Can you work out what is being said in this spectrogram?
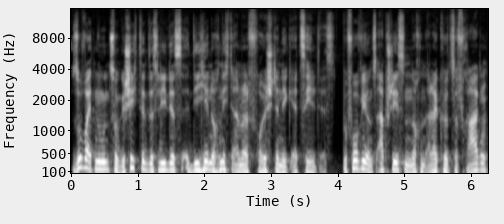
Soweit nun zur Geschichte des Liedes, die hier noch nicht einmal vollständig erzählt ist. Bevor wir uns abschließen, noch in aller Kürze fragen,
